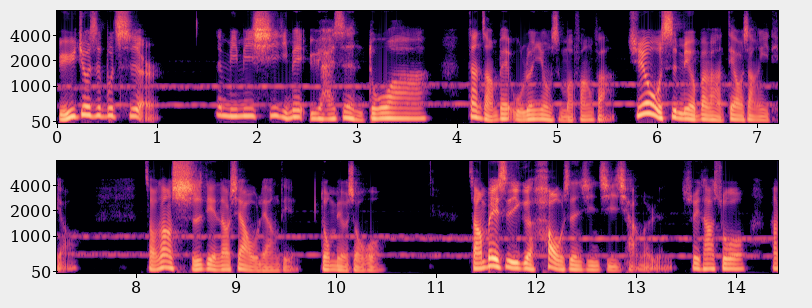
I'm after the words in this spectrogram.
鱼就是不吃饵。那明明溪里面鱼还是很多啊，但长辈无论用什么方法，就是没有办法钓上一条。早上十点到下午两点都没有收获。长辈是一个好胜心极强的人，所以他说他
